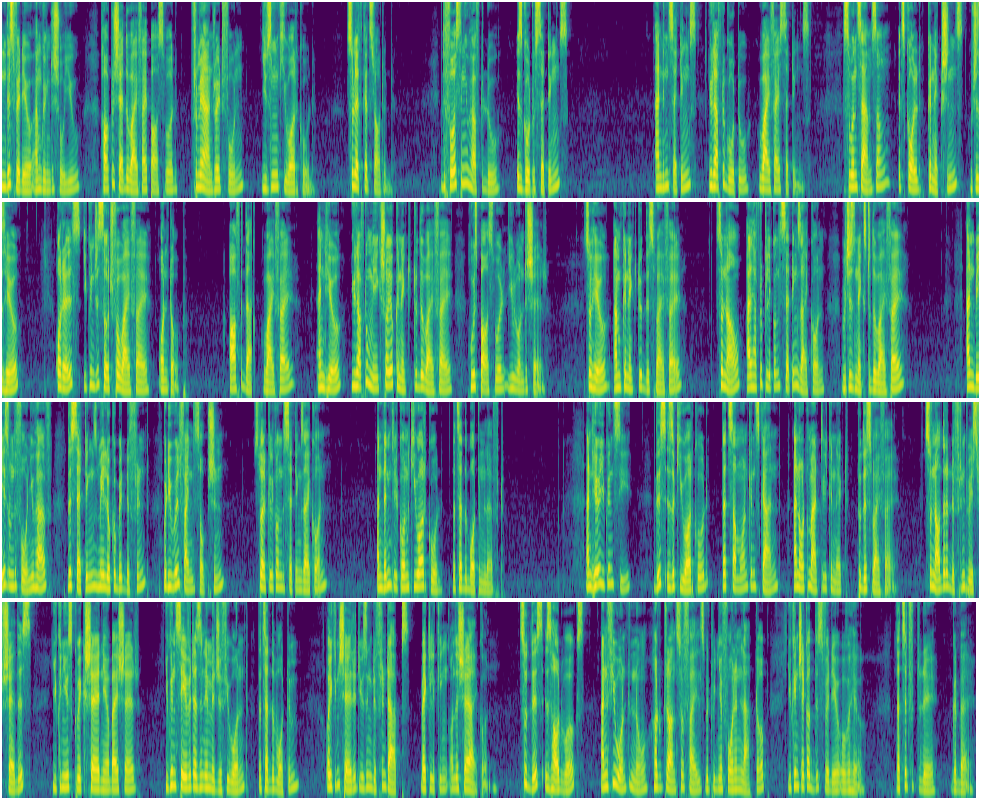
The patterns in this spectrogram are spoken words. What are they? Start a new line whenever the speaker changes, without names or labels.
In this video, I'm going to show you how to share the Wi-Fi password from your Android phone using QR code. So let's get started. The first thing you have to do is go to settings. And in settings, you'll have to go to Wi-Fi settings. So in Samsung, it's called connections, which is here. Or else you can just search for Wi-Fi on top. After that, Wi-Fi. And here, you'll have to make sure you're connected to the Wi-Fi whose password you'll want to share. So here, I'm connected to this Wi-Fi. So now, I'll have to click on the settings icon, which is next to the Wi-Fi. And based on the phone you have, the settings may look a bit different, but you will find this option. So I'll click on the settings icon and then click on QR code that's at the bottom left. And here you can see this is a QR code that someone can scan and automatically connect to this Wi-Fi. So now there are different ways to share this. You can use quick share, nearby share. You can save it as an image if you want, that's at the bottom. Or you can share it using different apps by clicking on the share icon. So this is how it works. And if you want to know how to transfer files between your phone and laptop, you can check out this video over here. That's it for today. Goodbye.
